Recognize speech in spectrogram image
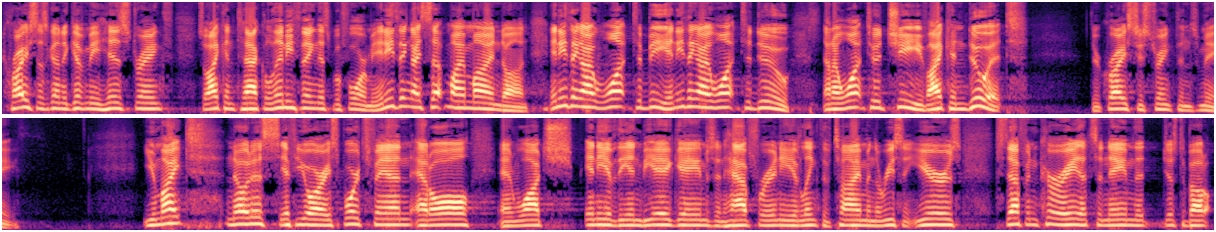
Christ is going to give me his strength so I can tackle anything that's before me. Anything I set my mind on, anything I want to be, anything I want to do, and I want to achieve, I can do it through Christ who strengthens me. You might notice if you are a sports fan at all and watch any of the NBA games and have for any length of time in the recent years, Stephen Curry, that's a name that just about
